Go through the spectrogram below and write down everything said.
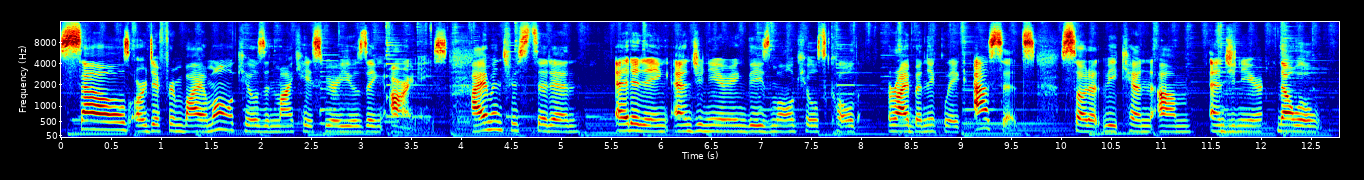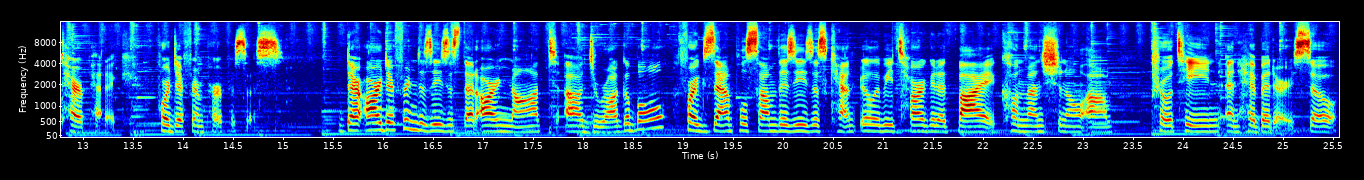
cells or different biomolecules. In my case, we are using RNAs. I am interested in editing, engineering these molecules called ribonucleic acids so that we can um, engineer novel therapeutic for different purposes. There are different diseases that are not uh, druggable. For example, some diseases can't really be targeted by conventional um, protein inhibitors. So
